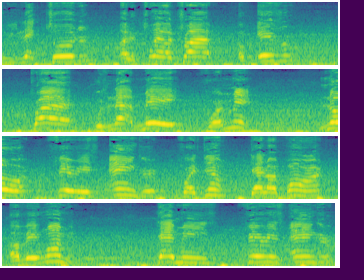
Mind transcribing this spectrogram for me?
you elect children of the 12 tribes of Israel. Pride was not made for men, nor furious anger for them that are born of a woman. That means furious anger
